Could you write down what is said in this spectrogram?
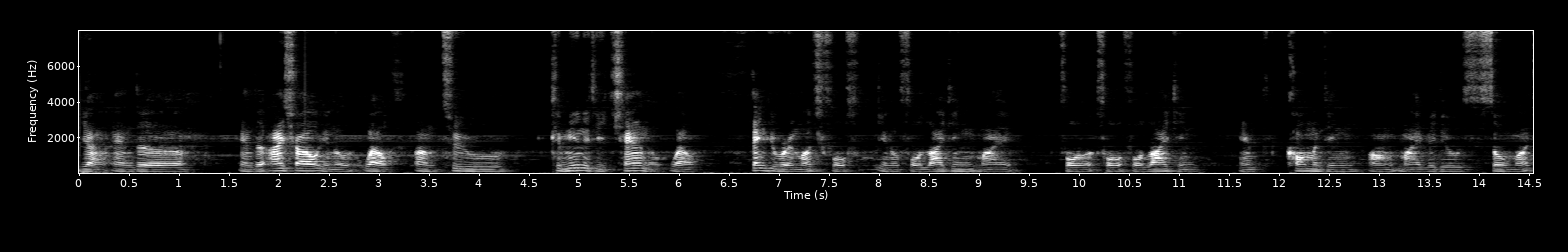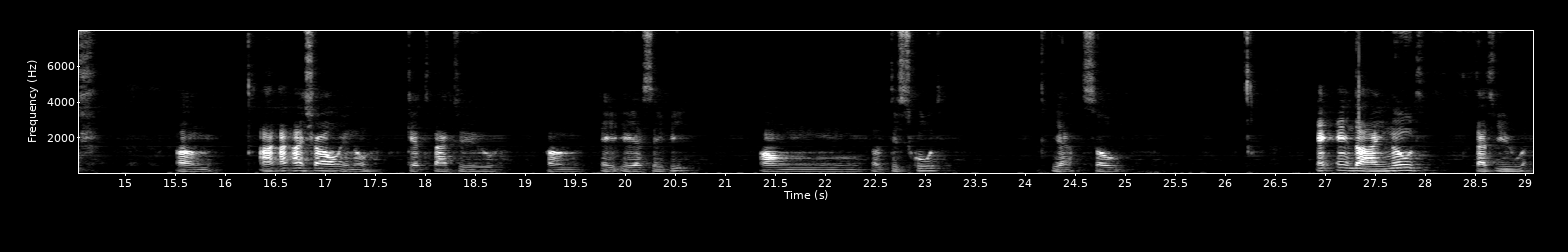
yeah, and uh, and I shall, you know, well, um, to community channel, well, thank you very much for you know for liking my for for for liking and commenting on my videos so much. Um, I, I shall you know get back to you um, ASAP on uh, Discord. Yeah, so and, and I know that you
